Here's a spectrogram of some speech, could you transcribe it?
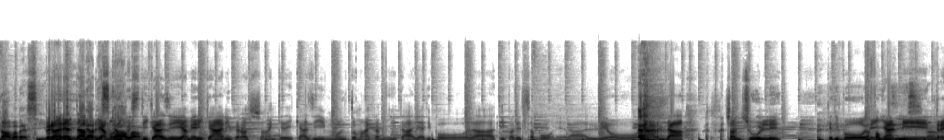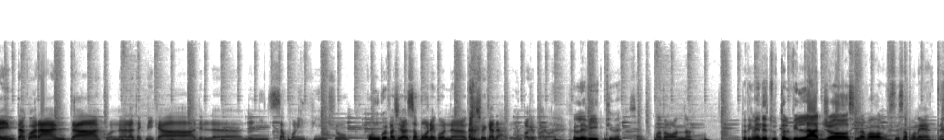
No, vabbè, sì. Però in li- realtà li parliamo di questi casi americani, però ci sono anche dei casi molto macabri in Italia, tipo la tipa del sapone, la Leonarda Cianciulli, che tipo La negli anni famosissima. 30-40 con la tecnica del, dell'insaponificio, comunque faceva il sapone con, con i suoi cadaveri, in poche parole. Con le vittime. Sì. Madonna. Praticamente tutto il villaggio si lavava con queste saponette.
